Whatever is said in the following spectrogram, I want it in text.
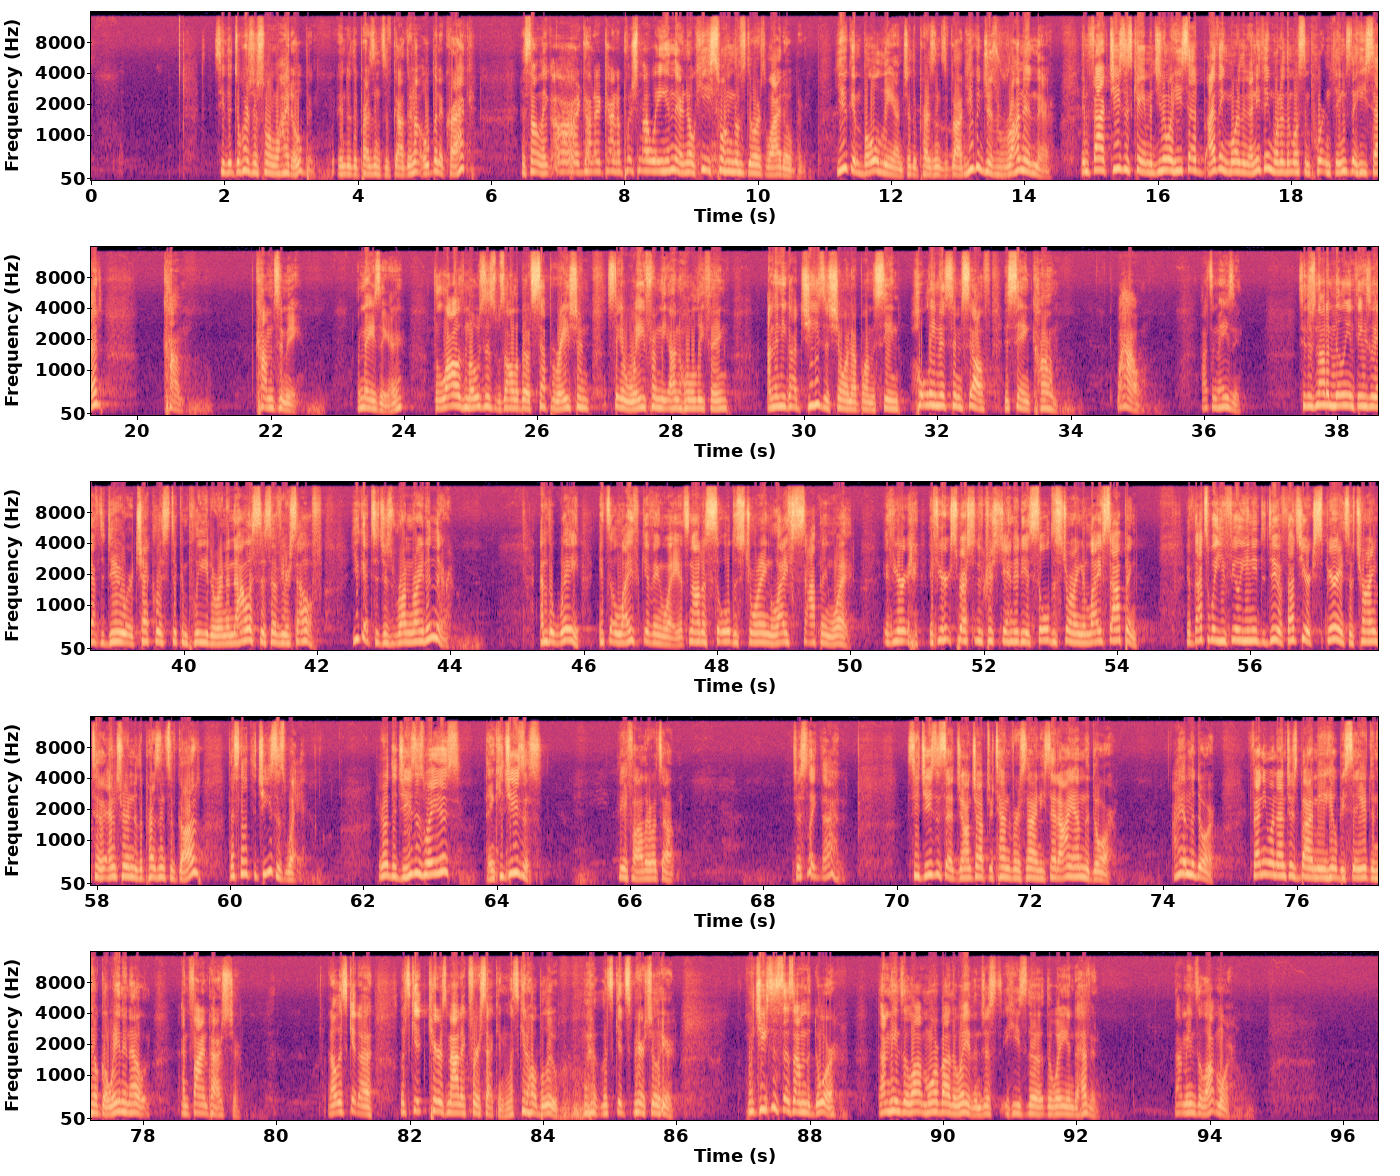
See, the doors are swung wide open into the presence of God. They're not open a crack. It's not like, oh, I gotta kind of push my way in there. No, he swung those doors wide open. You can boldly enter the presence of God. You can just run in there. In fact, Jesus came, and you know what he said? I think more than anything, one of the most important things that he said come. Come to me. Amazing, eh? The law of Moses was all about separation, stay away from the unholy thing. And then you got Jesus showing up on the scene. Holiness himself is saying, Come. Wow. That's amazing. See, there's not a million things we have to do or a checklist to complete or an analysis of yourself. You get to just run right in there. And the way, it's a life giving way, it's not a soul destroying, life sapping way. If, your if your expression of Christianity is soul destroying and life sapping, if that's what you feel you need to do, if that's your experience of trying to enter into the presence of God, that's not the Jesus way. You know what the Jesus way is? Thank you, Jesus. Hey, Father, what's up? Just like that. See, Jesus said, John chapter 10, verse 9, He said, I am the door. I am the door. If anyone enters by me, he'll be saved and he'll go in and out and find pasture. Now let's get a let's get charismatic for a second. Let's get all blue. let's get spiritual here. When Jesus says I'm the door, that means a lot more by the way than just he's the, the way into heaven. That means a lot more.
